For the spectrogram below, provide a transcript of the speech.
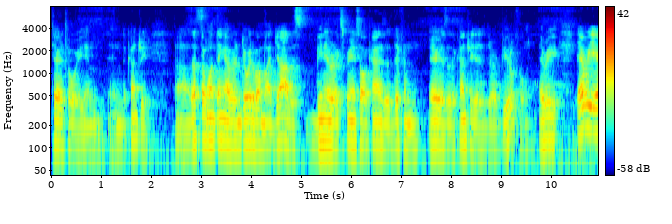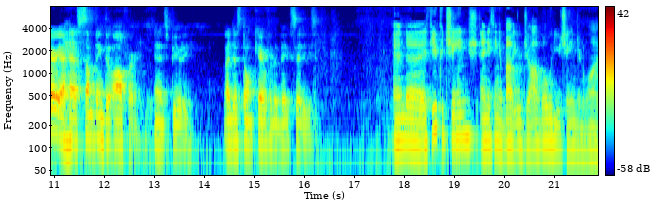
territory in, in the country. Uh, that's the one thing I've enjoyed about my job is being able to experience all kinds of different areas of the country that are beautiful. Every every area has something to offer in its beauty. I just don't care for the big cities. And uh, if you could change anything about your job, what would you change and why?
